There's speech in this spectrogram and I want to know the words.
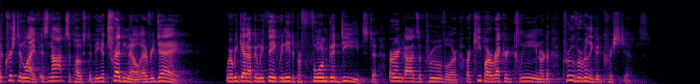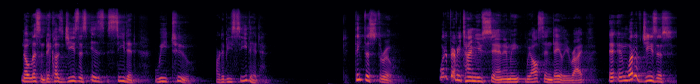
The Christian life is not supposed to be a treadmill every day where we get up and we think we need to perform good deeds to earn God's approval or, or keep our record clean or to prove we're really good Christians. No, listen, because Jesus is seated, we too are to be seated. Think this through. What if every time you sin, and we, we all sin daily, right? And, and what if Jesus,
